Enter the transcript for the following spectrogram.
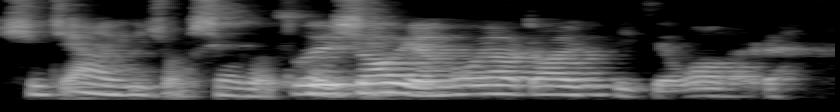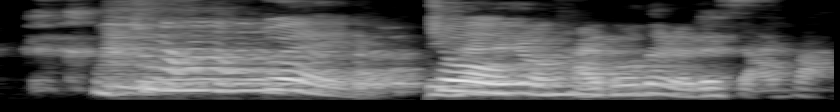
是这样一种性格所以。招员工要招一个比劫旺的人，对，就看这种财多的人的想法，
